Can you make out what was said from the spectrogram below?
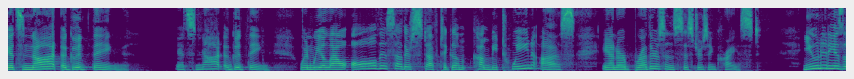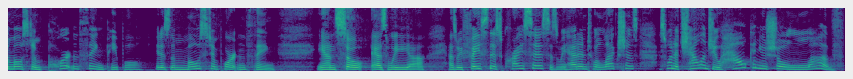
It's not a good thing. It's not a good thing when we allow all this other stuff to come between us and our brothers and sisters in Christ. Unity is the most important thing, people. It is the most important thing. And so, as we, uh, as we face this crisis, as we head into elections, I just want to challenge you how can you show love?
